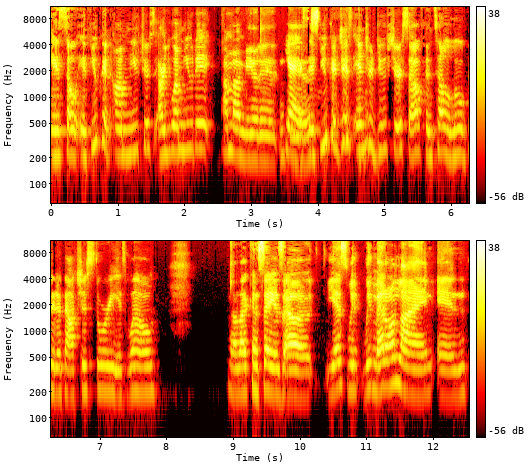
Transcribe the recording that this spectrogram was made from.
And so if you can unmute yourself, are you unmuted? I'm unmuted. Yes, yes, if you could just introduce yourself and tell a little bit about your story as well. All I can say is, uh, yes, we, we met online and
